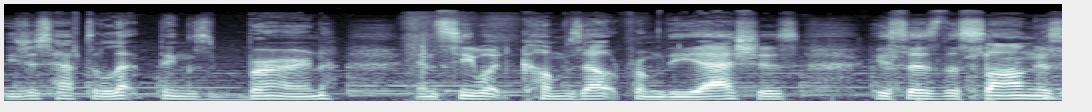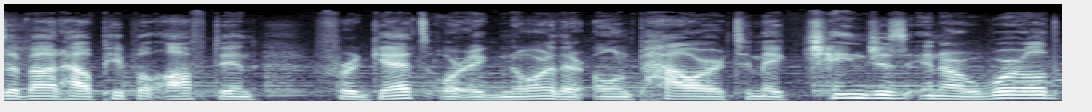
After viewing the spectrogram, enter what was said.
you just have to let things burn and see what comes out from the ashes. He says the song is about how people often forget or ignore their own power to make changes in our world,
